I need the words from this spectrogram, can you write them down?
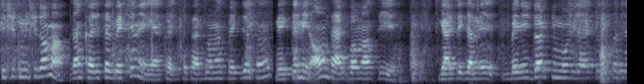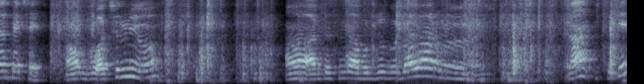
Küçük müçük ama zaten kalite beklemeyin. Yani kalite performans bekliyorsanız beklemeyin ama performansı iyi. Gerçekten beni, beni 4 gün boyunca ayakta tutabilen tek şey. Ama bu açılmıyor. Aa arkasında abur cuburlar varmış. Lan çekil.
